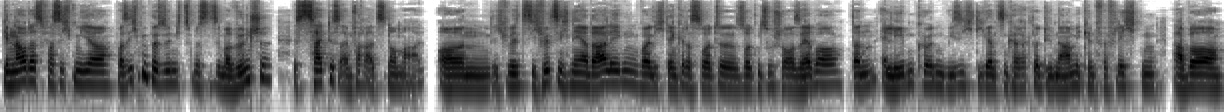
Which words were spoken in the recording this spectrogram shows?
genau das, was ich mir, was ich mir persönlich zumindest immer wünsche. Es zeigt es einfach als normal. Und ich will es ich will's nicht näher darlegen, weil ich denke, das sollte, sollten Zuschauer selber dann erleben können, wie sich die ganzen Charakterdynamiken verflechten. Aber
